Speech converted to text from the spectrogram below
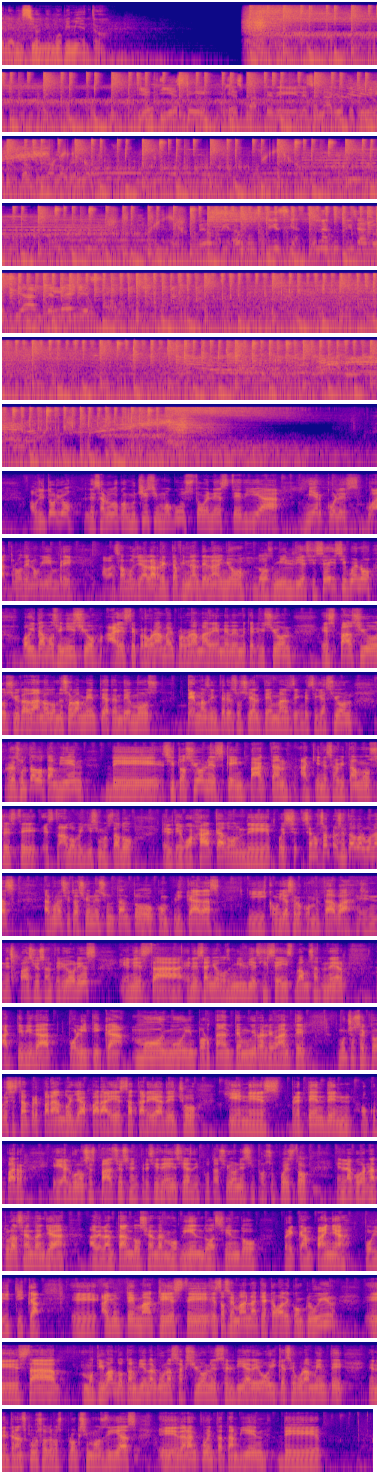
Televisión en movimiento. Bien, y este es parte del escenario que tiene el Hospital General Aurelio. Pero pido justicia, una justicia social, de leyes. Auditorio, les saludo con muchísimo gusto en este día miércoles 4 de noviembre. Avanzamos ya a la recta final del año 2016 y bueno, hoy damos inicio a este programa, el programa de MBM Televisión, Espacio Ciudadano, donde solamente atendemos temas de interés social, temas de investigación, resultado también de situaciones que impactan a quienes habitamos este estado, bellísimo estado el de Oaxaca, donde pues se nos han presentado algunas, algunas situaciones un tanto complicadas y como ya se lo comentaba en espacios anteriores, en, esta, en este año 2016 vamos a tener actividad política muy, muy importante, muy relevante. Muchos sectores se están preparando ya para esta tarea. De hecho, quienes pretenden ocupar eh, algunos espacios en presidencias, diputaciones y por supuesto en la gobernatura se andan ya adelantando, se andan moviendo, haciendo precampaña política. Eh, hay un tema que este, esta semana que acaba de concluir eh, está motivando también algunas acciones el día de hoy que seguramente en el transcurso de los próximos días darán cuenta también de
